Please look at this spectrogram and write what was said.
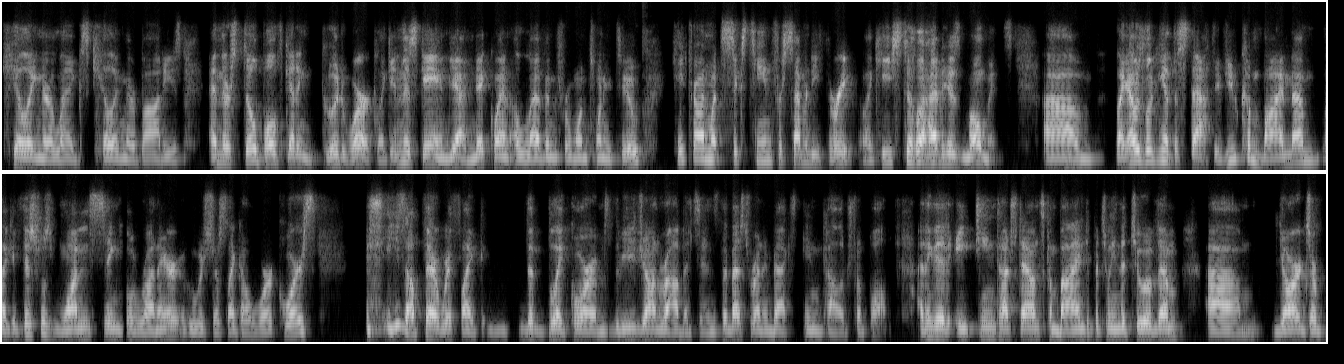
killing their legs, killing their bodies, and they're still both getting good work. Like in this game, yeah, Nick went 11 for 122. Kaytron went 16 for 73. Like he still had his moments. Um, like I was looking at the stats. If you combine them, like if this was one single runner who was just like a workhorse, he's up there with like the Blake Corums, the Bijan Robinsons, the best running backs in college football. I think they have 18 touchdowns combined between the two of them. Um, yards are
